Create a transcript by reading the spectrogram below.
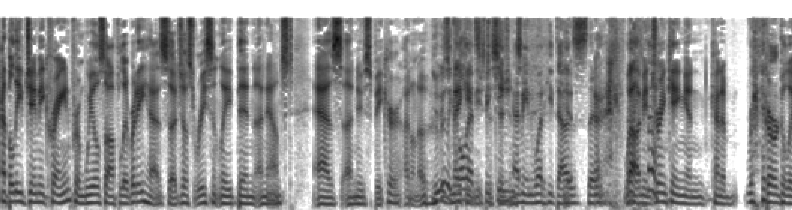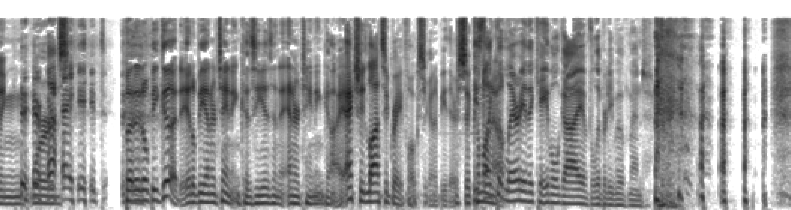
I believe Jamie Crane from Wheels Off Liberty has uh, just recently been announced as a new speaker. I don't know who's really making these speaking? decisions. I mean, what he does yeah. there. well, I mean, drinking and kind of gurgling words. right. But it'll be good. It'll be entertaining because he is an entertaining guy. Actually, lots of great folks are going to be there. So come He's on He's like out. the Larry the Cable Guy of the Liberty Movement.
